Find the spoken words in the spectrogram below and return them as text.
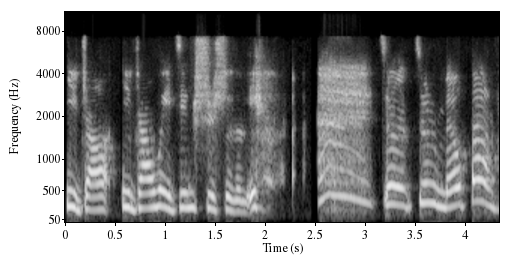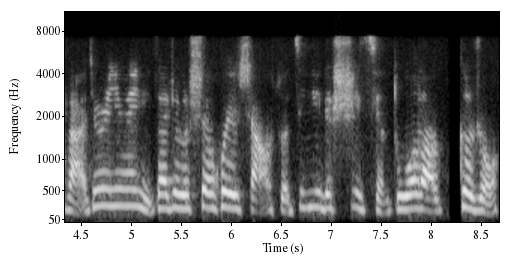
一张一张未经世事的脸，就就是没有办法，就是因为你在这个社会上所经历的事情多了，各种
